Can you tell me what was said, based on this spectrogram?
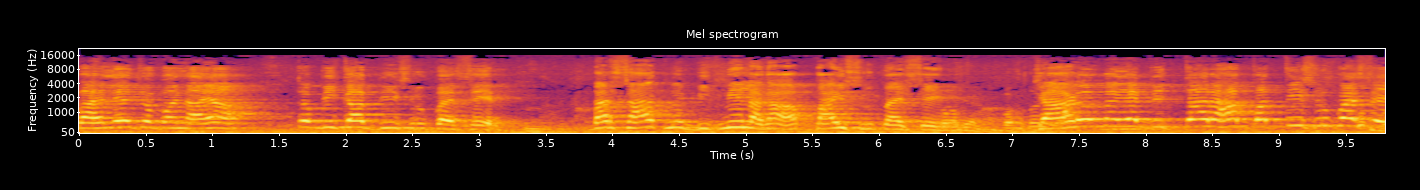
पहले जो बनाया तो बिका बीस रुपए से बरसात में बिकने लगा बाईस रुपए से। जाड़ों में ये बिकता रहा बत्तीस रुपए से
